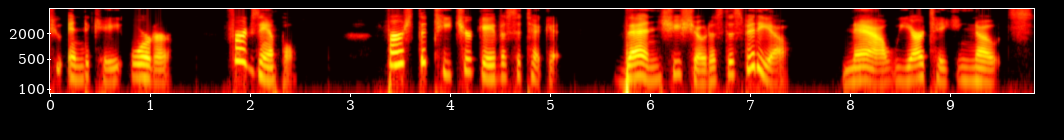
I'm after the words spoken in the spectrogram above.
to indicate order. For example, first the teacher gave us a ticket. Then she showed us this video. Now we are taking notes.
